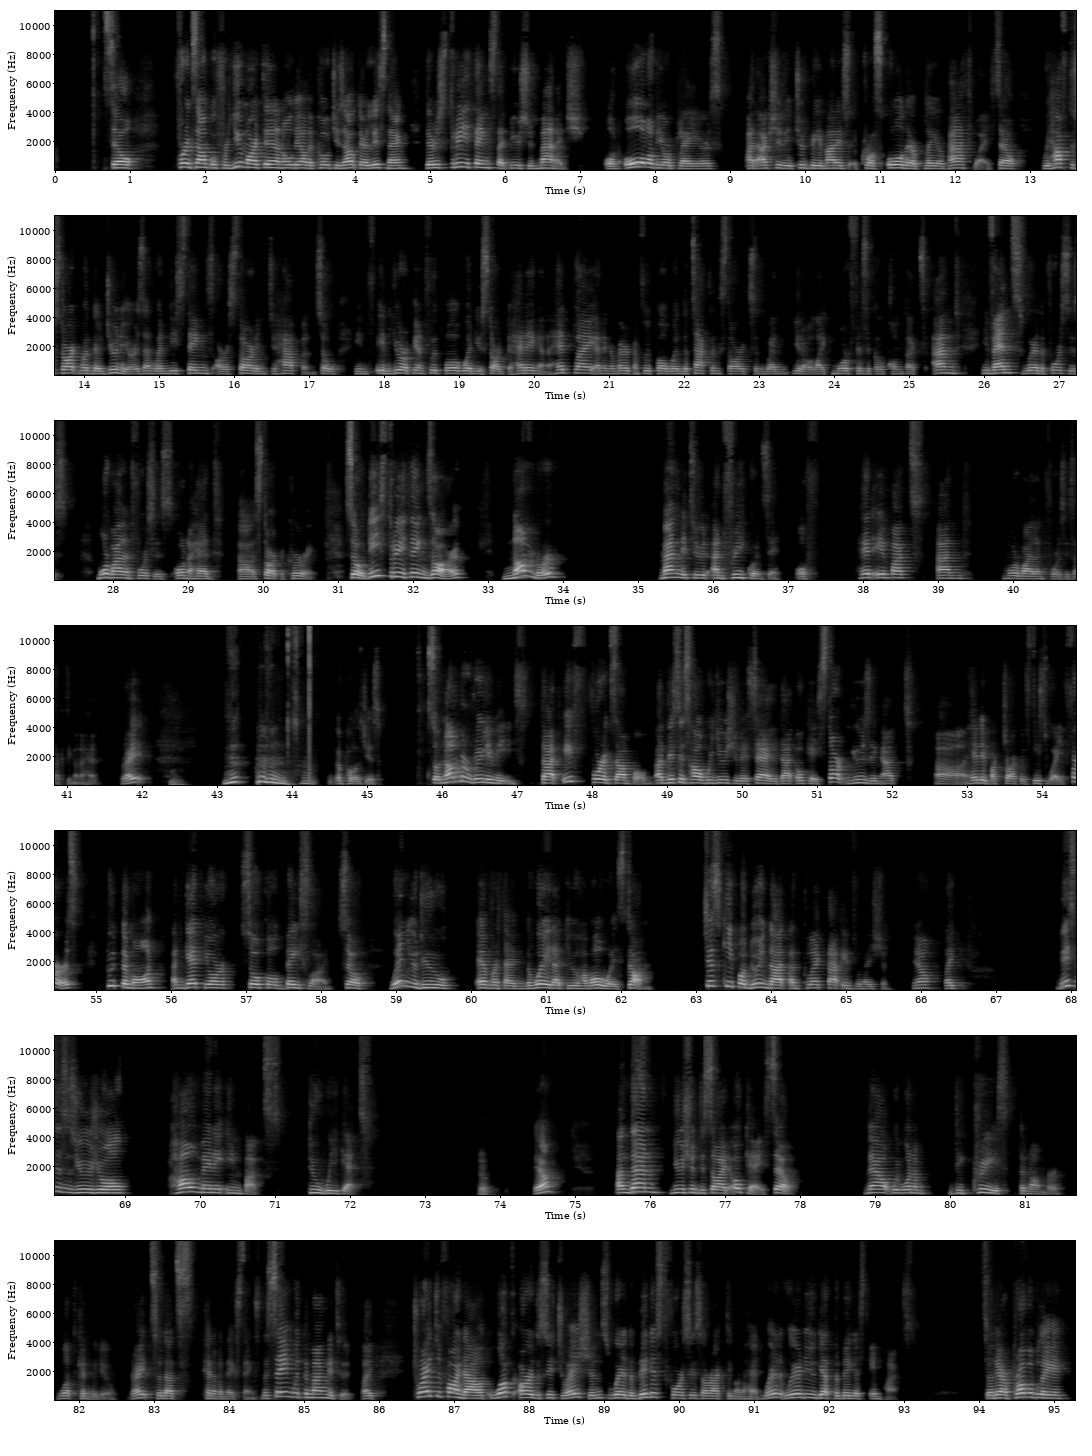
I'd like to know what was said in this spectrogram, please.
So, for example, for you, Martin, and all the other coaches out there listening, there is three things that you should manage on all of your players, and actually it should be managed across all their player pathway. So we have to start when they're juniors and when these things are starting to happen. So in, in European football, when you start the heading and a head play, and in American football, when the tackling starts and when, you know, like more physical contacts and events where the forces, more violent forces on a head uh, start occurring. So these three things are number, magnitude, and frequency of head impacts and more violent forces acting on a head, right? apologies. So number really means that if, for example, and this is how we usually say that, okay, start using at uh, head impact trackers this way. First, put them on and get your so-called baseline. So when you do everything the way that you have always done, just keep on doing that and collect that information. You know, like business as usual. How many impacts do we get? Yeah. And then you should decide okay, so now we want to decrease the number. What can we do? Right. So that's kind of a next thing. The same with the magnitude. Like try to find out what are the situations where the biggest forces are acting on a head. Where, where do you get the biggest impacts? So there are probably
